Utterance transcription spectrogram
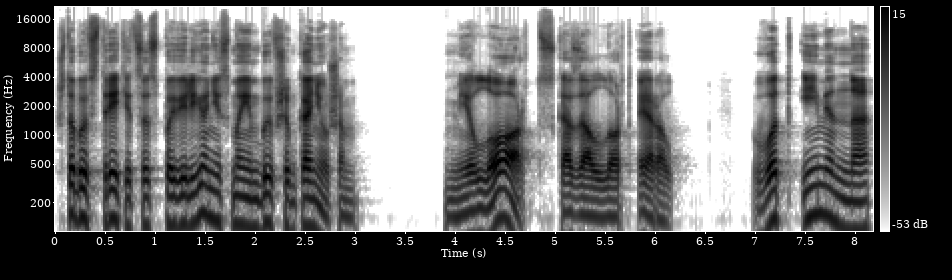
чтобы встретиться с павильоне с моим бывшим конюшем». «Милорд», — сказал лорд Эрл, — «Вот именно,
